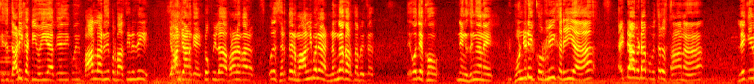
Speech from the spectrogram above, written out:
ਕਿਸੇ ਦਾੜੀ ਕੱਟੀ ਹੋਈ ਆ, ਕਿਸੇ ਦੀ ਕੋਈ ਬਾਹਰ ਨਹੀਂ ਸੀ, ਪ੍ਰਵਾਸੀ ਨਹੀਂ ਸੀ। ਜਾਣ ਜਾਣ ਕੇ ਟੋਪੀ ਲਾ ਫਰਾਣਾ ਕਰ ਉਹਦੇ ਸਿਰ ਤੇ ਰਮਾਲ ਨਹੀਂ ਬਣਿਆ, ਨੰਗਾ ਕਰਤਾ ਬਿਕ ਤੇ ਉਹ ਦੇਖੋ ਨਿੰਗ ਸਿੰਘਾਂ ਨੇ। ਹੁਣ ਜਿਹੜੀ ਕੁਰਲੀ ਕਰੀ ਆ, ਐਡਾ ਵੱਡਾ ਪਵਿੱਤਰ ਸਥਾਨ ਆ। ਲੇਕਿਨ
